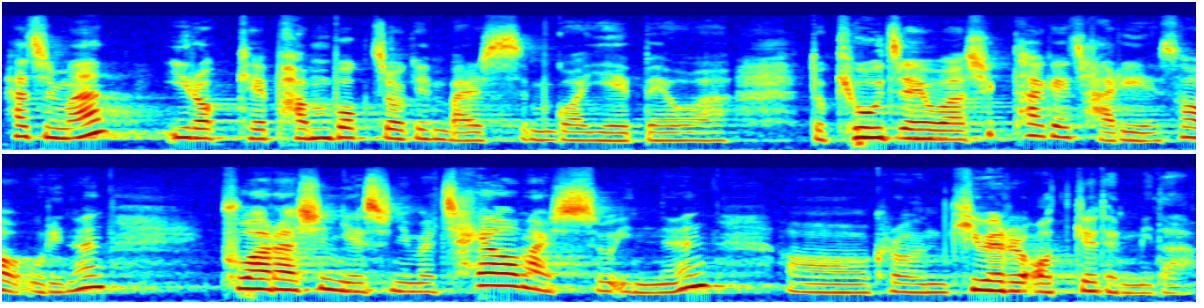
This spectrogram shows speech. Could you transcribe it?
하지만 이렇게 반복적인 말씀과 예배와 또 교제와 식탁의 자리에서 우리는 부활하신 예수님을 체험할 수 있는 어, 그런 기회를 얻게 됩니다.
